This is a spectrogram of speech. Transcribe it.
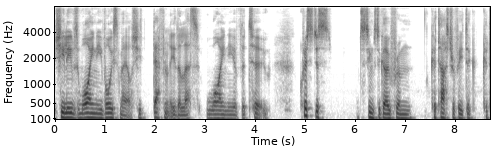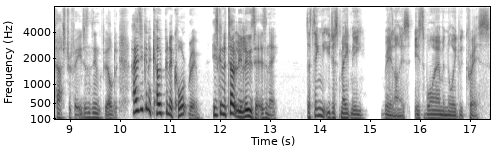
she leaves whiny voicemail, she's definitely the less whiny of the two. Chris just seems to go from catastrophe to catastrophe. He doesn't seem to be able to. How's he going to cope in a courtroom? He's going to totally lose it, isn't he? The thing that you just made me realize is why I'm annoyed with Chris,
